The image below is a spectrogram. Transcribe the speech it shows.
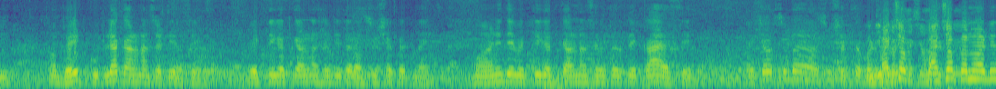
मग भेट कुठल्या कारणासाठी असेल? व्यक्तिगत कारणासाठी तर असू शकत नाही. मग आणि ते व्यक्तिगत कारण असेल तर ते काय असेल? याच्यावर सुद्धा असू शकतं पण करण्यासाठी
